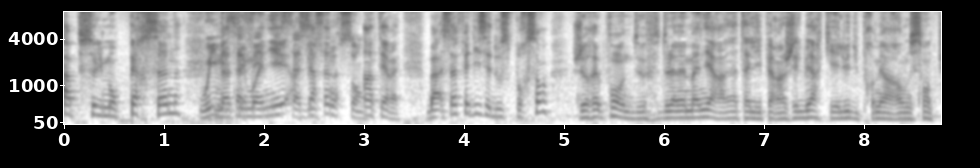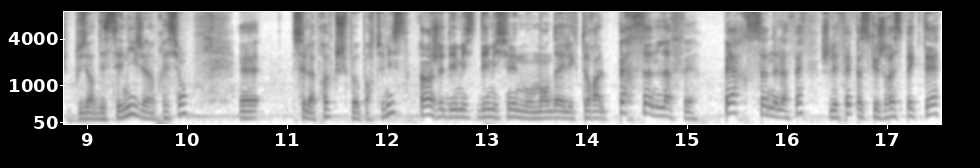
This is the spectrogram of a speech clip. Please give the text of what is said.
absolument personne n'a témoigné à, certain intérêt. Bah, ça fait 10 et 12 Je réponds de, la même manière à Nathalie Perrin-Gilbert, qui est élue du premier arrondissement depuis plusieurs décennies, j'ai l'impression. Euh, c'est la preuve que je suis pas opportuniste. Un, j'ai démissionné de mon mandat électoral. Personne l'a fait. Personne ne l'a fait. Je l'ai fait parce que je respectais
